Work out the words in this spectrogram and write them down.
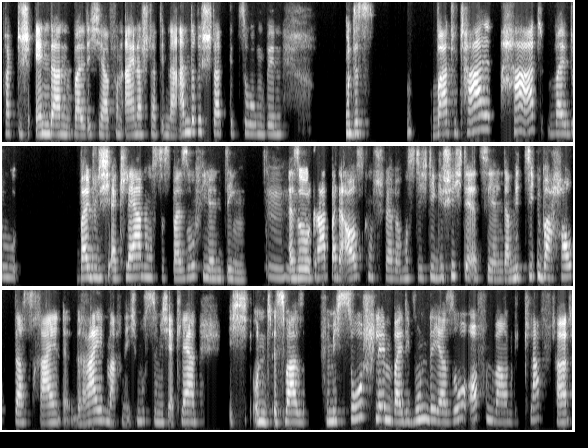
praktisch ändern, weil ich ja von einer Stadt in eine andere Stadt gezogen bin. Und das war total hart, weil du weil du dich erklären musstest bei so vielen Dingen. Mhm. Also gerade bei der Auskunftssperre musste ich die Geschichte erzählen, damit sie überhaupt das rein reinmachen. Ich musste mich erklären. Ich, und es war für mich so schlimm, weil die Wunde ja so offen war und geklafft hat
